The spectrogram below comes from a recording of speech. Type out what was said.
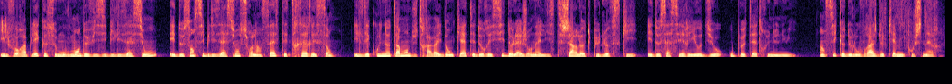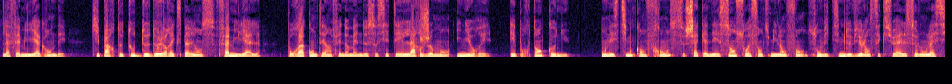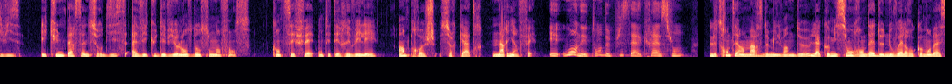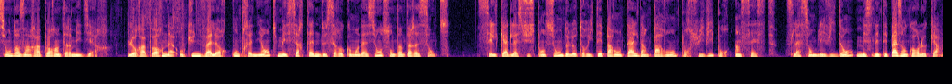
Il faut rappeler que ce mouvement de visibilisation et de sensibilisation sur l'inceste est très récent il découle notamment du travail d'enquête et de récit de la journaliste Charlotte Pudlowski et de sa série audio Ou peut-être une nuit, ainsi que de l'ouvrage de Camille Kouchner, La Familia Grande, qui partent toutes deux de leur expérience familiale pour raconter un phénomène de société largement ignoré et pourtant connu. On estime qu'en France, chaque année, 160 000 enfants sont victimes de violences sexuelles selon la Civise, et qu'une personne sur dix a vécu des violences dans son enfance. Quand ces faits ont été révélés, un proche sur quatre n'a rien fait. Et où en est-on depuis sa création? Le 31 mars 2022, la Commission rendait de nouvelles recommandations dans un rapport intermédiaire. Le rapport n'a aucune valeur contraignante, mais certaines de ces recommandations sont intéressantes. C'est le cas de la suspension de l'autorité parentale d'un parent poursuivi pour inceste. Cela semble évident, mais ce n'était pas encore le cas.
